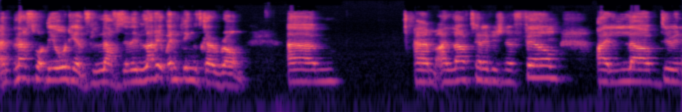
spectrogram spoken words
and that's what the audience loves. They love it when things go wrong. Um, um, I love television and film. I love doing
